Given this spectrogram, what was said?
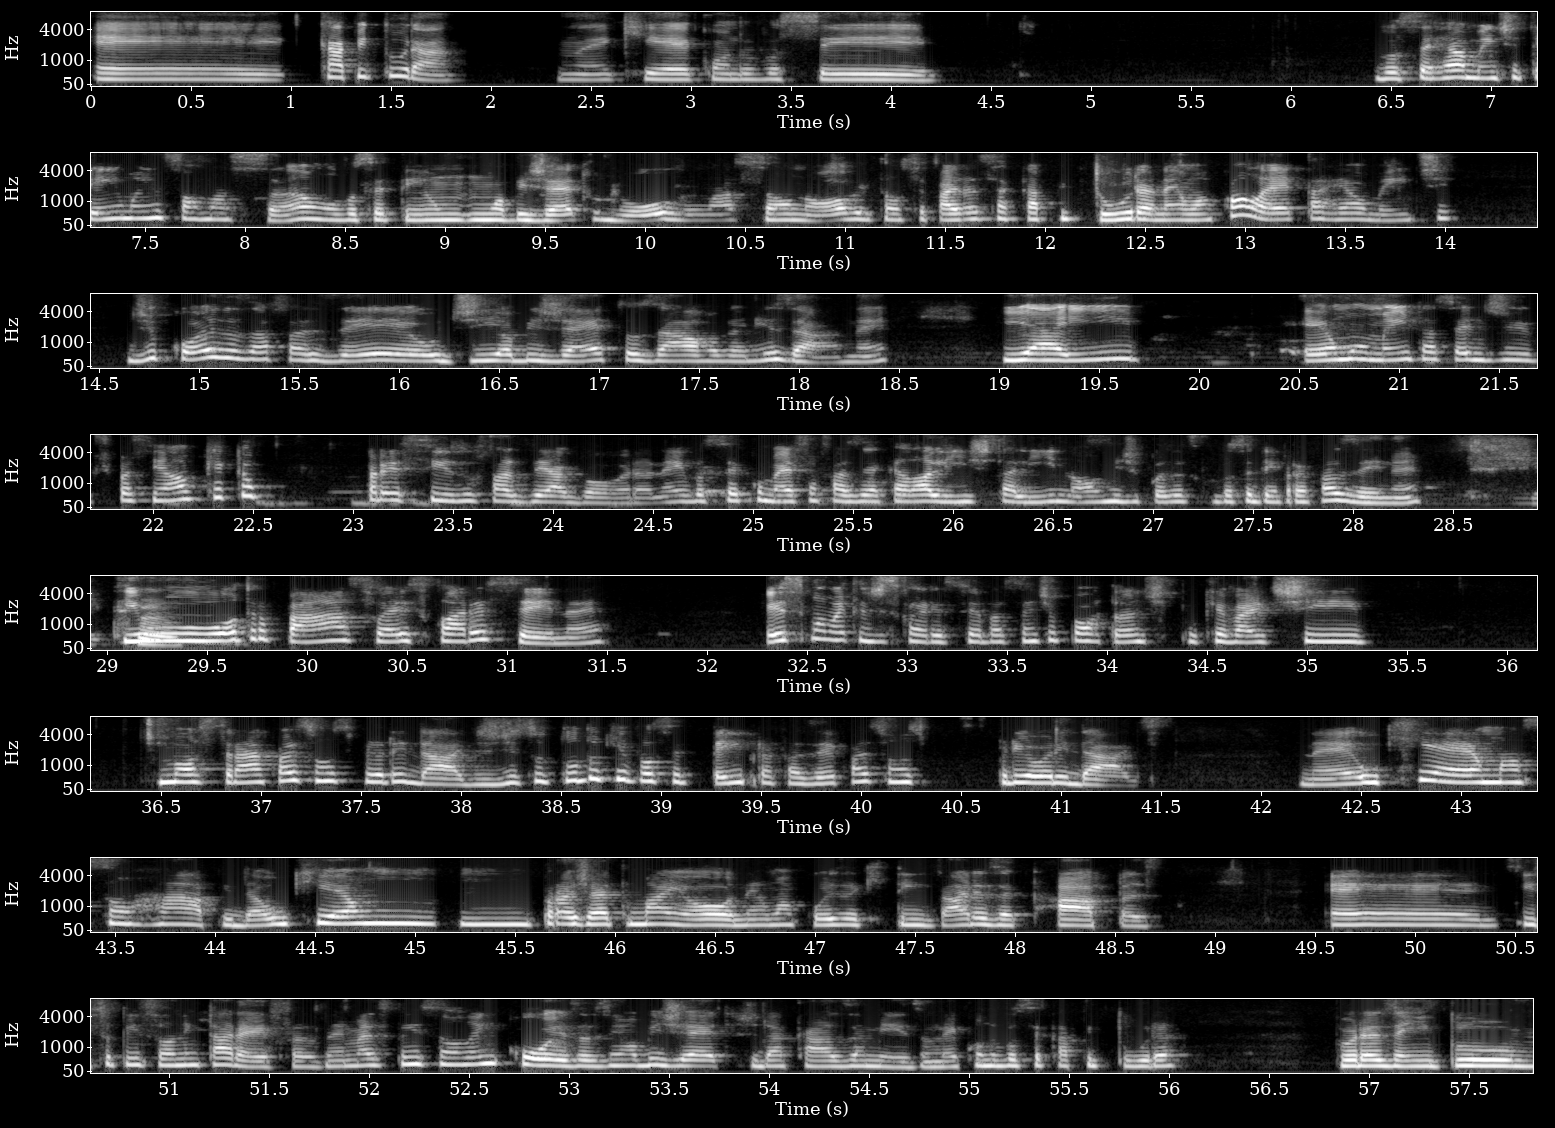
é capturar, né? Que é quando você você realmente tem uma informação, ou você tem um, um, objeto novo, uma ação nova, então você faz essa captura, né, uma coleta realmente de coisas a fazer ou de objetos a organizar, né? E aí é um momento assim de, tipo assim, ah, o que é que eu preciso fazer agora, né? E você começa a fazer aquela lista ali enorme de coisas que você tem para fazer, né? E o outro passo é esclarecer, né? Esse momento de esclarecer é bastante importante porque vai te, te mostrar quais são as prioridades disso tudo que você tem para fazer, quais são as prioridades, né? O que é uma ação rápida, o que é um, um projeto maior, né? Uma coisa que tem várias etapas, é, isso pensando em tarefas, né? Mas pensando em coisas, em objetos da casa mesmo, né? Quando você captura, por exemplo,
